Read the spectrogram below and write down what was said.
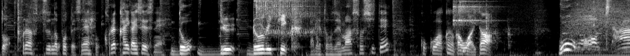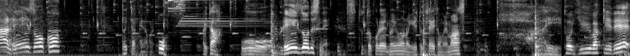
ト。これは普通のポットですね。これは海外製ですね。ド、ドゥ、ロリティック。ありがとうございます。そして、ここは開くのかお、開いた。おお来たー冷蔵庫どういったっけなこれ？お開いたおお冷蔵ですねちょっとこれ飲み物入れておきたいと思いますはいというわけで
